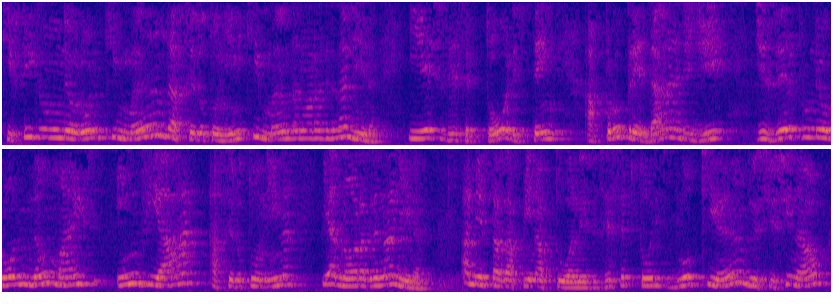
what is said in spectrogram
que ficam no neurônio que manda a serotonina e que manda a noradrenalina. E esses receptores têm a propriedade de dizer para o neurônio não mais enviar a serotonina e a noradrenalina. A mirtazapina atua nesses receptores, bloqueando este sinal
